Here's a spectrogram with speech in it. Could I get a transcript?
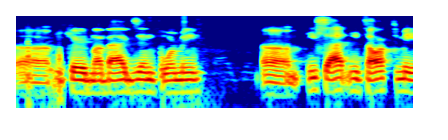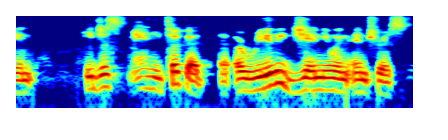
Uh, he carried my bags in for me. Um, he sat and he talked to me, and he just man he took a, a really genuine interest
